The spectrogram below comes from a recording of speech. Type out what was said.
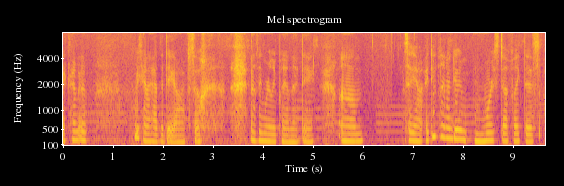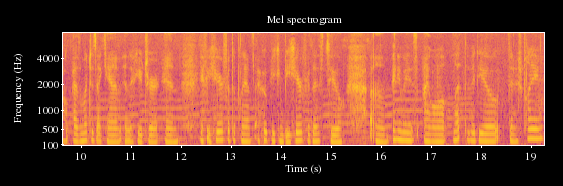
I kind of we kind of had the day off, so nothing really planned that day. Um, so yeah, I do plan on doing more stuff like this as much as I can in the future. And if you're here for the plants, I hope you can be here for this too. Um, anyways, I will let the video finish playing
